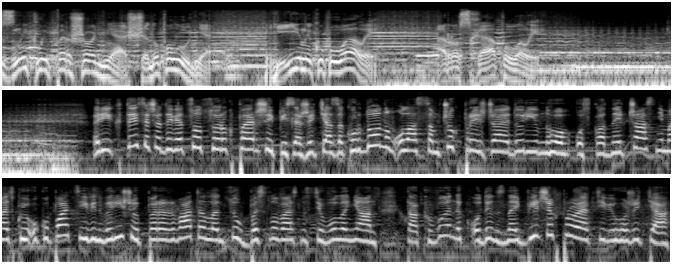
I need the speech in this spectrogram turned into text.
зникли першого дня ще до полудня. Її не купували, а розхапували. Рік 1941 після життя за кордоном Улас Самчук приїжджає до Рівного. У складний час німецької окупації він вирішує перервати ланцюг безсловесності волинян. Так виник один з найбільших проєктів його життя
